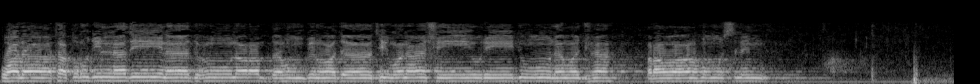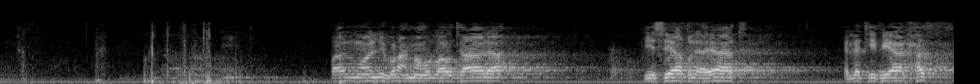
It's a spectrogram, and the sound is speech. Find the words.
ولا تطرد الذين يدعون ربهم بالغداة والعشي يريدون وجهه. رواه مسلم. قال المؤلف رحمه الله تعالى في سياق الآيات التي فيها الحث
